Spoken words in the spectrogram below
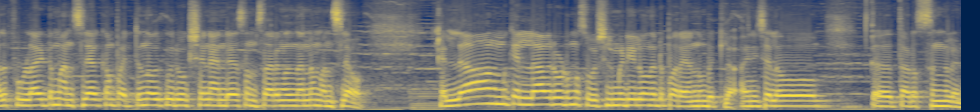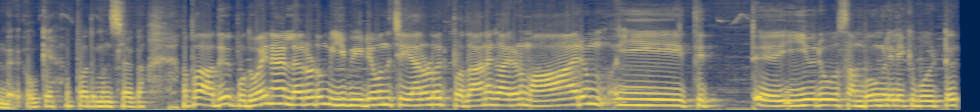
അത് ഫുള്ളായിട്ട് മനസ്സിലാക്കാൻ പറ്റുന്നവർക്ക് ഒരുപക്ഷെ എന്റെ സംസാരങ്ങളിൽ നിന്ന് തന്നെ മനസ്സിലാവും. എല്ലാം നമുക്ക് എല്ലാവരോടും സോഷ്യൽ മീഡിയയിൽ വന്നിട്ട് പറയാനൊന്നും പറ്റില്ല. അതിന് ചില തടസ്സങ്ങളുണ്ട്. ഓക്കെ അപ്പോൾ അത് മനസ്സിലാക്കാം. അപ്പോൾ അത് പൊതുവായി ഞാൻ എല്ലാവരോടും ഈ വീഡിയോ ഒന്ന് ചെയ്യാനുള്ള ഒരു പ്രധാന കാരണം ആരും ഈ തെറ്റ് ഈ ഒരു സംഭവങ്ങളിലേക്ക് പോയിട്ട്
